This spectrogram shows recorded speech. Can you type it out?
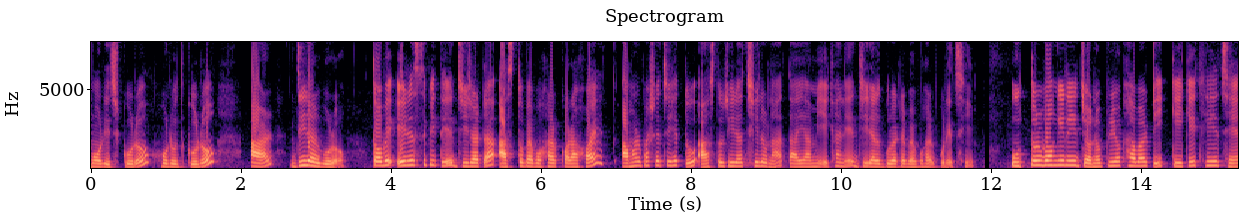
মরিচ গুঁড়ো, হলুদ গুঁড়ো আর জিরার গুঁড়ো। তবে এই রেসিপিতে জিরাটা আস্ত ব্যবহার করা হয়। আমার বাসায় যেহেতু আস্ত জিরা ছিল না, তাই আমি এখানে জিরার গুঁড়াটা ব্যবহার করেছি। উত্তরবঙ্গের এই জনপ্রিয় খাবারটি কে কে খেয়েছেন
